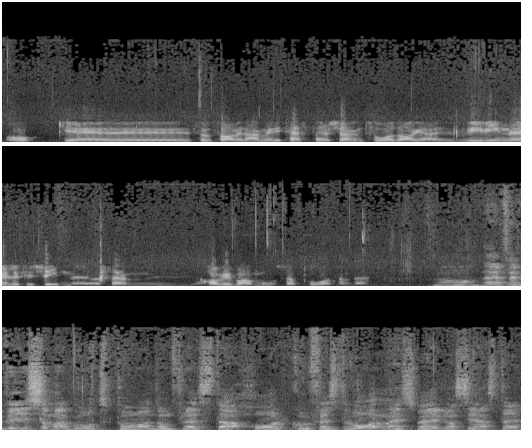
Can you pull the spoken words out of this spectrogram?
och eh, så sa vi det, men vi testar att köra en två dagar. Vi vinner eller försvinner och sen har vi bara mosat på sen dess. Ja, nej, för vi som har gått på de flesta hardcore-festivalerna i Sverige de senaste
